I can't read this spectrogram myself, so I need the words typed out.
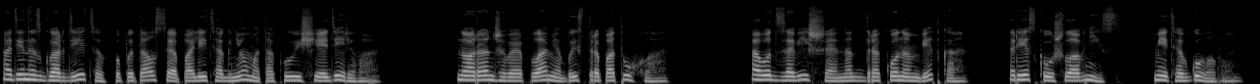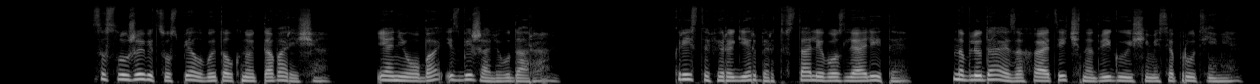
Один из гвардейцев попытался опалить огнем атакующее дерево, но оранжевое пламя быстро потухло, а вот зависшая над драконом ветка резко ушла вниз, метя в голову. Сослуживец успел вытолкнуть товарища, и они оба избежали удара. Кристофер и Герберт встали возле Алиты, наблюдая за хаотично двигающимися прутьями.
